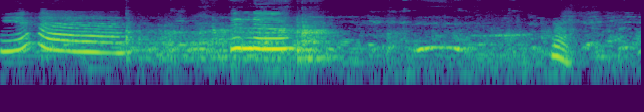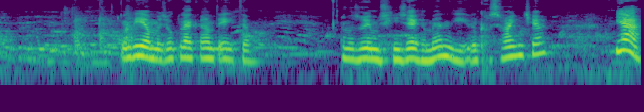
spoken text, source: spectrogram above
Ja! Hallo! Nou. Liam is ook lekker aan het eten. En dan zul je misschien zeggen, Mandy, een croissantje? Ja,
